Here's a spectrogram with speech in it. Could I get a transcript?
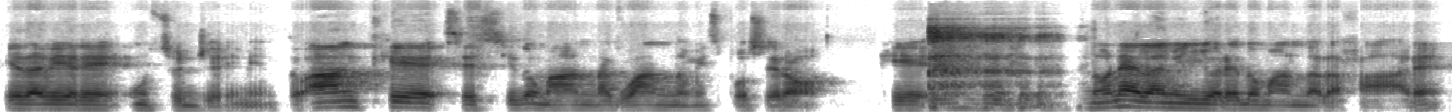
ed avere un suggerimento, anche se si domanda quando mi sposerò, che non è la migliore domanda da fare,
